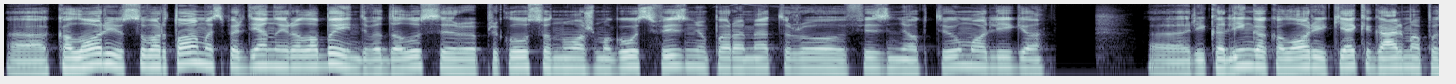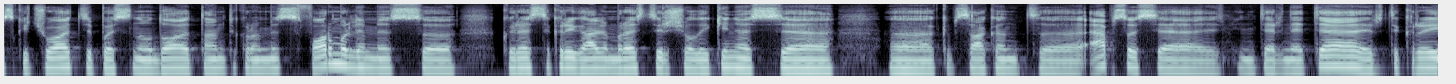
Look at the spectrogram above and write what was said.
Kalorijų suvartojimas per dieną yra labai individualus ir priklauso nuo žmogaus fizinių parametrų, fizinio aktyvumo lygio. Reikalingą kalorijų kiekį galima paskaičiuoti pasinaudojant tam tikromis formulėmis, kurias tikrai galim rasti ir šio laikinėse, kaip sakant, appsuose, internete ir tikrai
